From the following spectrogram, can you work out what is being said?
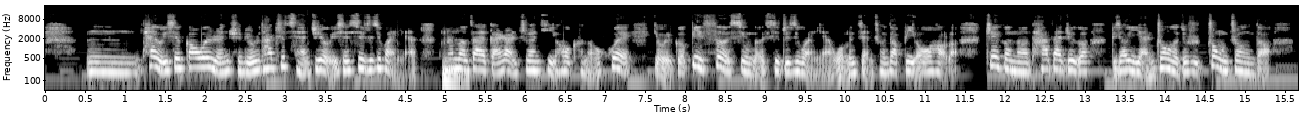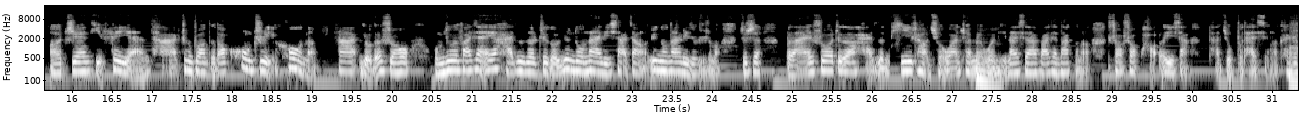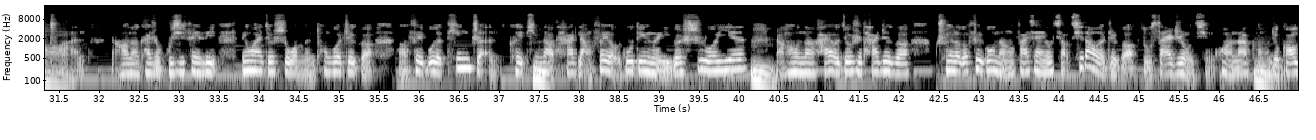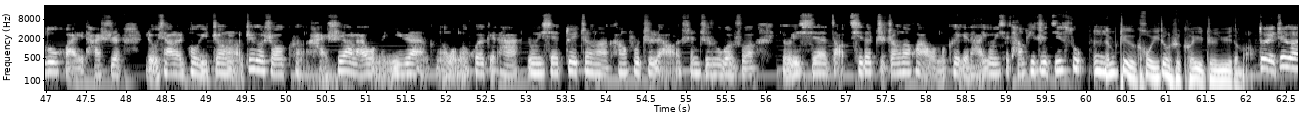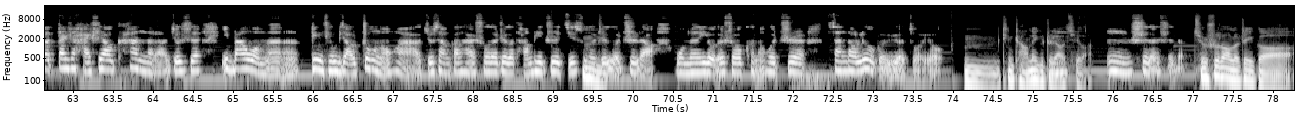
嗯，他有一些高危人群，比如说他之前就有一些细支气管炎，他呢在感染支原体以后可能会有一个闭塞性的细支气管炎，我们简称叫 BO 好了。这个呢，他在这个比较严重的就是重症的呃支原体肺炎，它症状得到控制以后呢，它有的时候我们就会发现，哎，孩子的这个运动耐力下降了。运动耐力就是什么？就是本来说这个孩子踢一场球完全没有问题，但现在发现他可能稍稍跑了一下，他。就不太行了，开始喘，然后呢，开始呼吸费力。另外就是我们通过这个呃肺部的听诊，可以听到他两肺有固定的一个失螺音。嗯，然后呢，还有就是他这个吹了个肺功能，发现有小气道的这个阻塞这种情况，那可能就高度怀疑他是留下了后遗症了。这个时候可能还是要来我们医院，可能我们会给他用一些对症啊、康复治疗，甚至如果说有一些早期的指征的话，我们可以给他用一些糖皮质激素。嗯。那么这个后遗症是可以治愈的吗？对，这个但是还是要看的了。就是一般我们病情比较重的话，就像刚才说的这个糖皮质激素的这个治疗，我们有的时候可能会治三到六个月左右。嗯，挺长的一个治疗期了。嗯，是的，是的。其实说到了这个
